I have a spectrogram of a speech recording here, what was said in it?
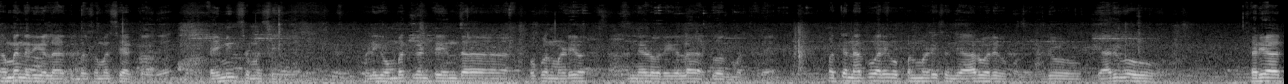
ಸಾಮಾನ್ಯರಿಗೆಲ್ಲ ತುಂಬ ಸಮಸ್ಯೆ ಆಗ್ತಾ ಇದೆ. ಟೈಮಿಂಗ್ ಸಮಸ್ಯೆ ಇದೆ. ಬೆಳಿಗ್ಗೆ ಒಂಬತ್ತು ಗಂಟೆಯಿಂದ ಓಪನ್ ಮಾಡಿ ಹನ್ನೆರಡುವರೆಗೆಲ್ಲ ಕ್ಲೋಸ್ ಮಾಡ್ತಾರೆ. ಮತ್ತು ನಾಲ್ಕೂವರೆಗೆ ಓಪನ್ ಮಾಡಿ ಸಂಜೆ ಆರೂವರೆಗೆ ಓಪನ್ ಮಾಡಿ ಇದು ಯಾರಿಗೂ ಸರಿಯಾದ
